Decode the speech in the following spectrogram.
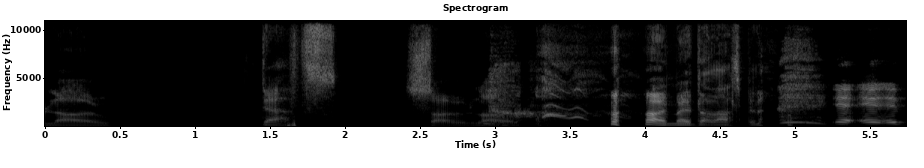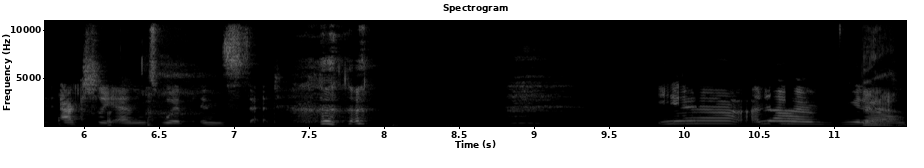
low. Deaths. So low. I made that last bit. Yeah, it, it actually ends with instead. yeah, another you know Yeah.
